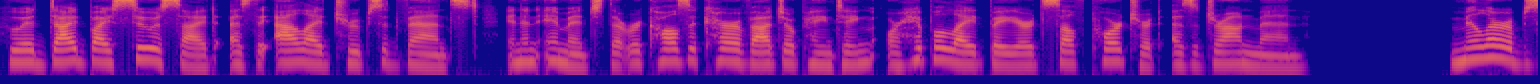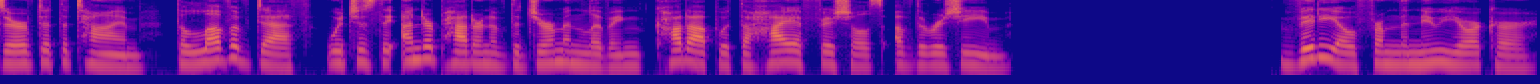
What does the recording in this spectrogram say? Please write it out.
who had died by suicide as the Allied troops advanced, in an image that recalls a Caravaggio painting or Hippolyte Bayard's self portrait as a drowned man. Miller observed at the time, the love of death, which is the underpattern of the German living, caught up with the high officials of the regime. Video from The New Yorker.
